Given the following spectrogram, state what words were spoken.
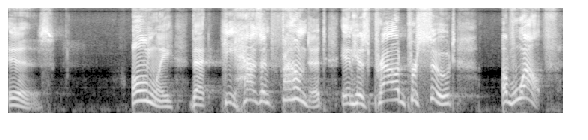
is. Only that he hasn't found it in his proud pursuit of wealth.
